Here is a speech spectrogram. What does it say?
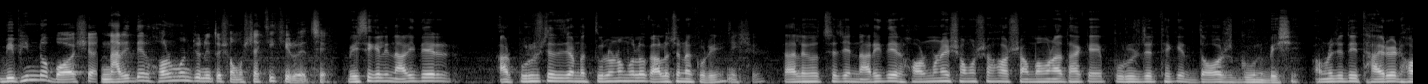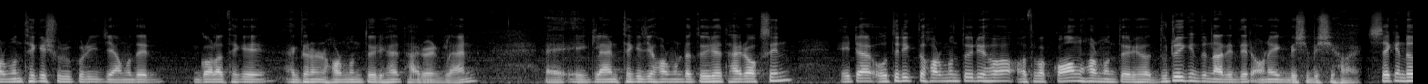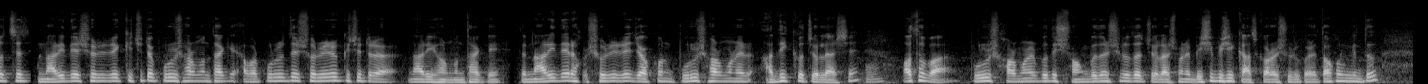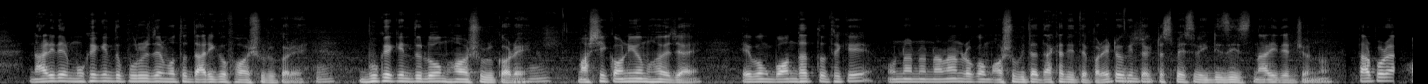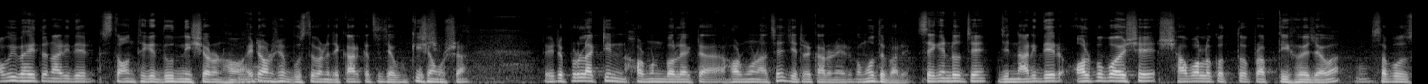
বিভিন্ন বয়সে নারীদের হরমোনজনিত সমস্যা কি কি রয়েছে? বেসিক্যালি নারীদের আর পুরুষদের যদি আমরা তুলনামূলক আলোচনা করি তাহলে হচ্ছে যে নারীদের হরমোনের সমস্যা হওয়ার সম্ভাবনা থাকে পুরুষদের থেকে দশ গুণ বেশি। আমরা যদি থাইরয়েড হরমোন থেকে শুরু করি যে আমাদের গলা থেকে এক ধরনের হরমোন তৈরি হয় থাইরয়েড গ্ল্যান্ড এই গ্ল্যান্ড থেকে যে হরমোনটা তৈরি হয় থাইরক্সিন এটা অতিরিক্ত হরমোন তৈরি হওয়া অথবা কম হরমোন তৈরি হওয়া দুটোই কিন্তু নারীদের অনেক বেশি বেশি হয়। সেকেন্ড হচ্ছে নারীদের শরীরে কিছুটা পুরুষ হরমোন থাকে আবার পুরুষদের শরীরেও কিছুটা নারী হরমোন থাকে। তো নারীদের শরীরে যখন পুরুষ হরমোনের আধিক্য চলে আসে অথবা পুরুষ হরমোনের প্রতি সংবেদনশীলতা চলে আসে মানে বেশি বেশি কাজ করা শুরু করে তখন কিন্তু নারীদের মুখে কিন্তু পুরুষদের মতো দাড়িগোফ হওয়া শুরু করে। বুকে কিন্তু লোম হওয়া শুরু করে। মাসিক অনিয়ম হয়ে যায়। এবং বন্ধাত্ব থেকে অন্যান্য নানান রকম অসুবিধা দেখা দিতে পারে। এটাও কিন্তু একটা স্পেসিফিক ডিজিজ নারীদের জন্য। তারপরে অবিবাহিত নারীদের স্তন থেকে দুধ নিঃসরণ হওয়া। এটা অনেক সময় বুঝতে পারে না যে কার কাছে যাব কী সমস্যা। তো এটা প্রোল্যাকটিন হরমোন বলে একটা হরমোন আছে যেটার কারণে এরকম হতে পারে। সেকেন্ড হচ্ছে যে নারীদের অল্প বয়সে সাবলকত্ব প্রাপ্তি হয়ে যাওয়া। সাপোজ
